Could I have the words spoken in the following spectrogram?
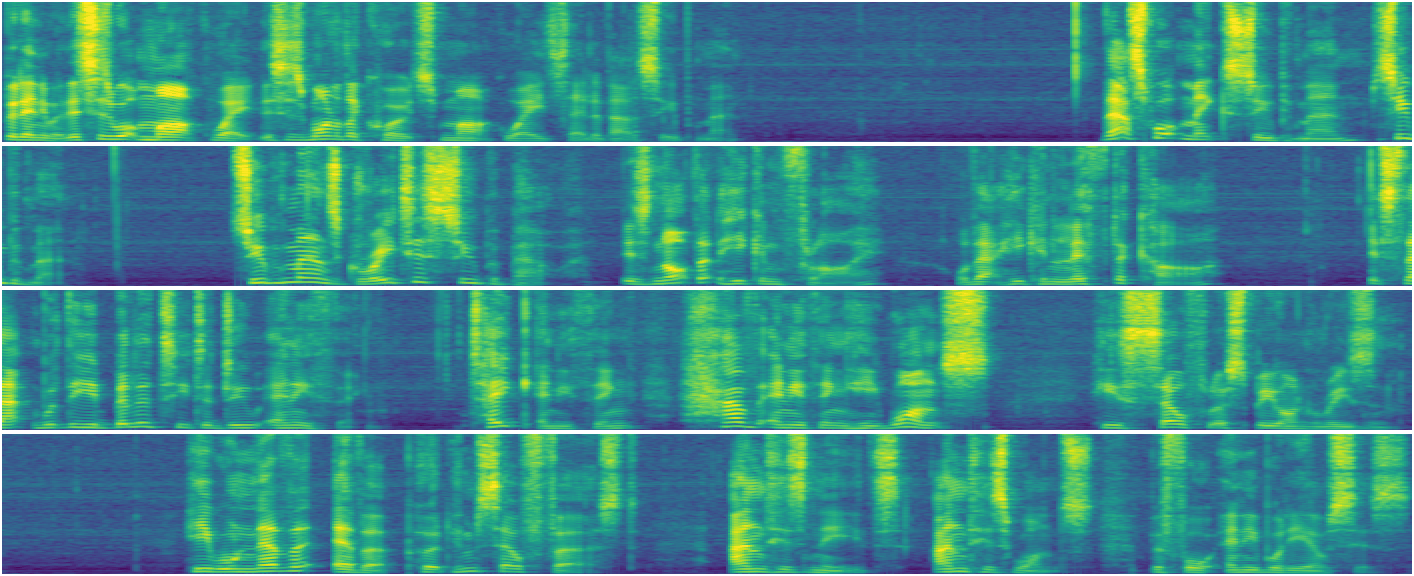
But anyway, this is what Mark Waid, this is one of the quotes Mark Waid said about Superman. That's what makes Superman Superman. Superman's greatest superpower is not that he can fly or that he can lift a car. It's that with the ability to do anything, take anything, have anything he wants, he's selfless beyond reason. He will never ever put himself first and his needs and his wants before anybody else's.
